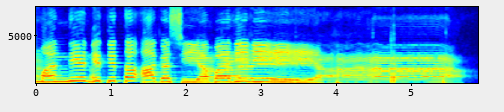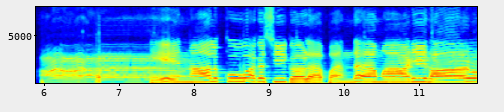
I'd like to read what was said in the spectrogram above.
ಮಂದಿ ನಿತಿತ ಅಗಸಿಯ ಬದಿಲಿ. ಏ ನಾಲ್ಕು ಅಗಸಿಗಳ ಬಂದ ಮಾಡಿದಾರು.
